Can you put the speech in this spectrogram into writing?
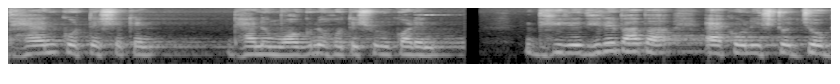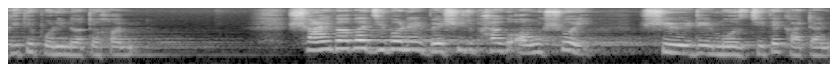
ধ্যান করতে শেখেন, ধ্যানমগ্ন হতে শুরু করেন। ধীরে ধীরে বাবা একনিষ্ঠ যোগীতে পরিণত হন। সাই বাবা জীবনের বেশিরভাগ অংশই শিরডির মসজিদে কাটান।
